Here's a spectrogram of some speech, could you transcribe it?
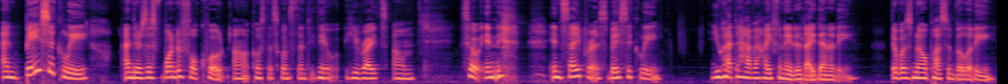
And basically, and there's this wonderful quote, uh, Costas Constantinou, he writes, um, so in, in Cyprus, basically, you had to have a hyphenated identity. There was no possibility.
